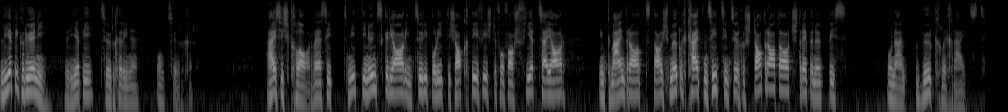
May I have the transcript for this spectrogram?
Liebe Grüne, liebe Zürcherinnen und Zürcher. Eins ist klar, wer seit Mitte 90er Jahre in Zürich politisch aktiv ist, vor fast 14 Jahren im Gemeinderat, da ist die Möglichkeit, einen Sitz im Zürcher Stadtrat anzustreben, etwas, das einem wirklich reizt.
